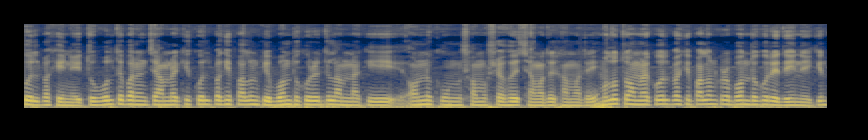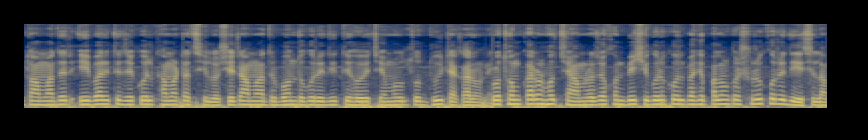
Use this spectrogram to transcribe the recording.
কোয়েল পাখি নেই। তো বলতে পারেন যে আমরা কি কোয়েল পাখি পালনকে বন্ধ করে দিলাম নাকি অন্য কোনো সমস্যা হয়েছে আমাদের খামারে? মূলত আমরা কোয়েল পাখি পালন করা বন্ধ করে দিইনি কিন্তু আমাদের এই বাড়িতে যে কোয়েল খামারটা ছিল সেটা আমাদের বন্ধ করে দিতে হয়েছে মূলত দুইটা কারণে। প্রথম কারণ হচ্ছে আমরা যখন বেশি করে কোয়েল পাখি পালন করা শুরু করে দিয়েছিলাম,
